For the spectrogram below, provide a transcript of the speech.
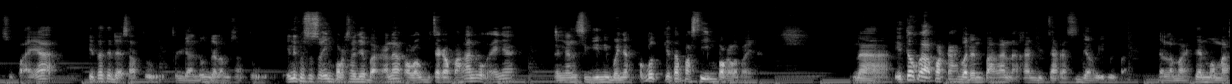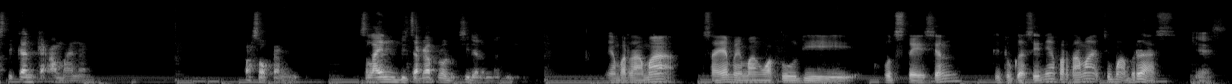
supaya kita tidak satu tergantung dalam satu. Ini khusus impor saja, Pak. Karena kalau bicara pangan kok kayaknya dengan segini banyak perut kita pasti impor lah, Pak ya. Nah, itu kok apakah Badan Pangan akan bicara sejauh itu, Pak? Dalam artian memastikan keamanan pasokan gitu. Selain bicara produksi dalam negeri. Yang pertama, saya memang waktu di food station ditugasinnya pertama cuma beras. Yes.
